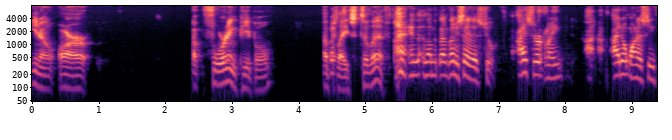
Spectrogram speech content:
you know are affording people a place to live. and let me, let me say this too. I certainly, I, I don't want to see,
